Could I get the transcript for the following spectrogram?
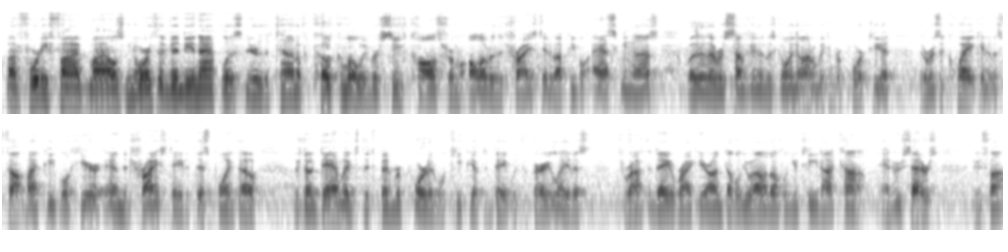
about 45 miles north of Indianapolis near the town of Kokomo. We've received calls from all over the tri state about people asking us whether there was something that was going on. And we can report to you there was a quake and it was felt by people here in the tri state. At this point, though, there's no damage that's been reported. We'll keep you up to date with the very latest throughout the day right here on WLWT.com. Andrew Setters, News 5.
